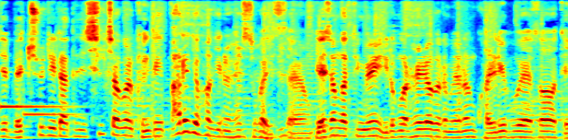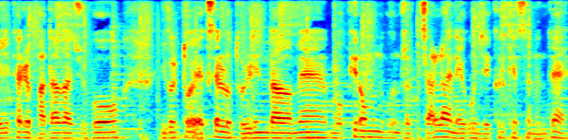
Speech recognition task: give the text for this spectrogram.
이제 매출이라든지 실적을 굉장히 빠르게 확인을 할 수가 있어요. 예전 같은 경우에 이런 걸 하려 그러면은 관리부에서 데이터를 받아가지고 이걸 또 엑셀로 돌린 다음에 뭐 필요 없는 부분을 잘라내고 이제 그렇게 했었는데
